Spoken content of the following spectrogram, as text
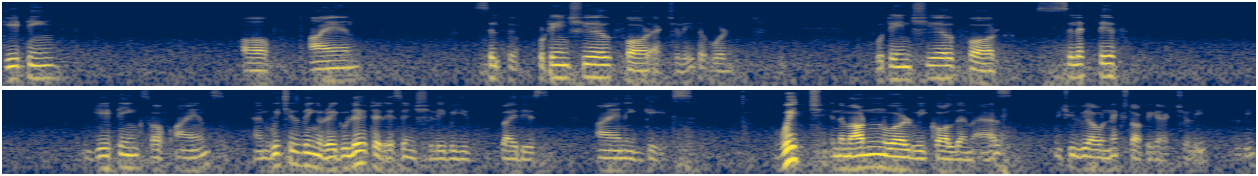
gating of ion uh, potential for actually the word potential for selective gatings of ions and which is being regulated essentially by, by these ionic gates, which in the modern world we call them as which will be our next topic actually will be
